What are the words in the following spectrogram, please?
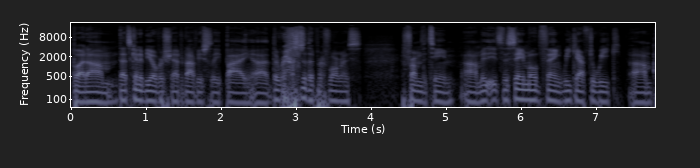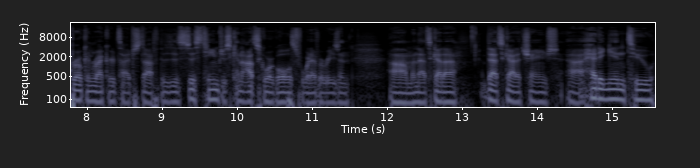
but um, that's going to be overshadowed, obviously, by uh, the rest of the performance from the team. Um, it, it's the same old thing week after week, um, broken record type stuff. This, this team just cannot score goals for whatever reason, um, and that's gotta that's gotta change. Uh, heading into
